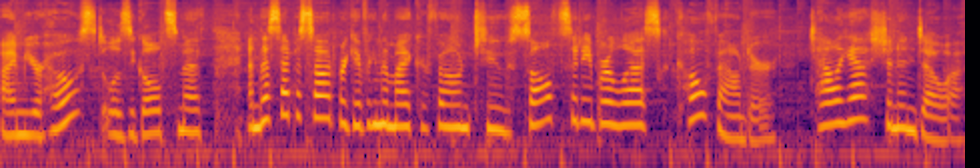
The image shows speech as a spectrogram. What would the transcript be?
I'm your host, Lizzie Goldsmith, and this episode we're giving the microphone to Salt City Burlesque co founder, Talia Shenandoah,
